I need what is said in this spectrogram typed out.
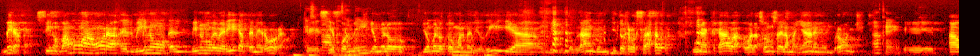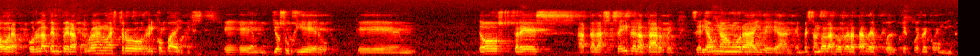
Mira, si nos vamos ahora, el vino, el vino no debería tener hora. Eh, si es por mí, yo me lo, yo me lo tomo al mediodía, un vinito blanco, un vinito rosado, una cava o a las 11 de la mañana en un brunch. Okay. Eh, ahora, por la temperatura de nuestro rico país, eh, yo sugiero que dos, tres, hasta las 6 de la tarde sería una hora ideal, empezando a las 2 de la tarde después, después de comida.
